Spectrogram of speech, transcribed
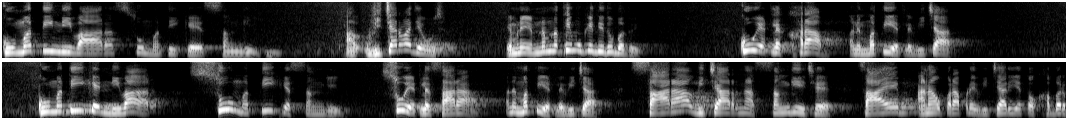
કુમતી નિવાર સુમતિ કે સંગી. આ વિચારવા જેવું છે. એમણે એમને નથી મૂકી દીધું બધું કુ એટલે ખરાબ અને મતિ એટલે વિચાર. કુમતી કે નિવાર, સુમતિ કે સંગી. સુ એટલે સારા અને મતિ એટલે વિચાર? સારા વિચારના સંગી છે. સાહેબ, આના ઉપર આપણે વિચારીએ તો ખબર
